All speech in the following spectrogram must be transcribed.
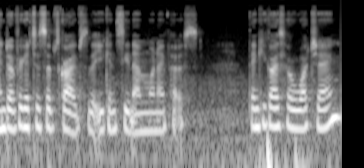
And don't forget to subscribe so that you can see them when I post. Thank you guys for watching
